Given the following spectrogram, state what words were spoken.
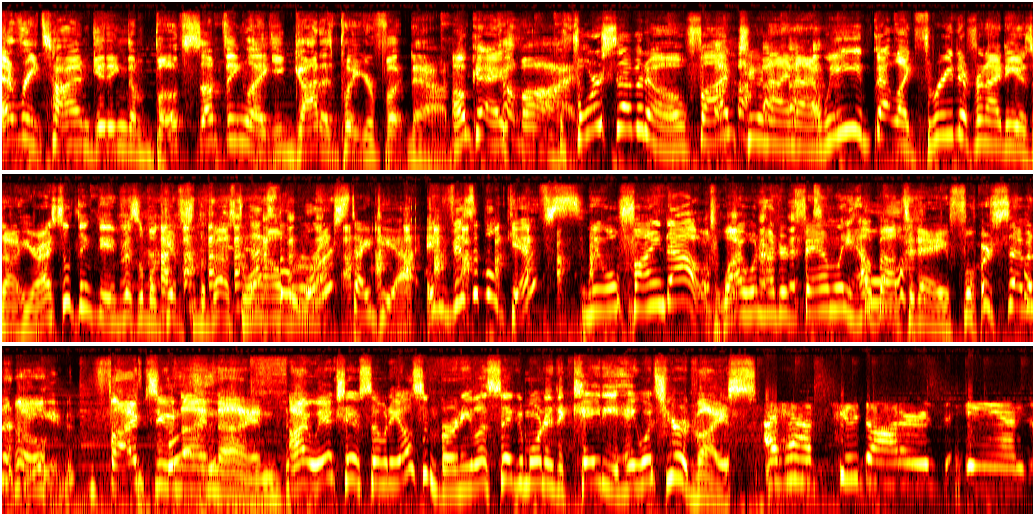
every time getting them both something, like, you got to put your foot down. Okay. Come on. 470 5299. We've got like three different ideas out here. I still think the invisible gifts are the best one That's over the worst idea. Invisible gifts. We will find out. Y100 family, help out oh. today. 470 5299. All right, we actually have somebody else in Boerne. Let's say good morning to Katie. Hey, what's your advice? I have two daughters, and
